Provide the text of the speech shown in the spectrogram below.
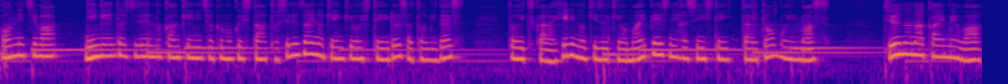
こんにちは。人間と自然の関係に着目した都市デザインの研究をしている里美です。ドイツから日々の気づきをマイペースに発信していきたいと思います。17回目は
